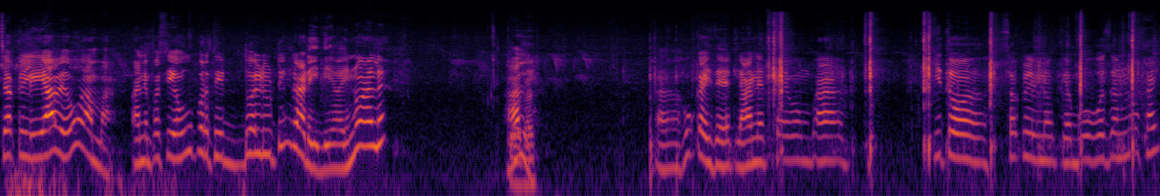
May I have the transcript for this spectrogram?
ચકલી આવે હો આમાં. અને પછી ઉપરથી દોડ્યું ટીંગાડી દેવાય. નો હાલે? હાલે. અ, હુકાઈ જાય એટલે આને તો એ તો ચકલીનો કે બહુ વજન ન ખાય.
